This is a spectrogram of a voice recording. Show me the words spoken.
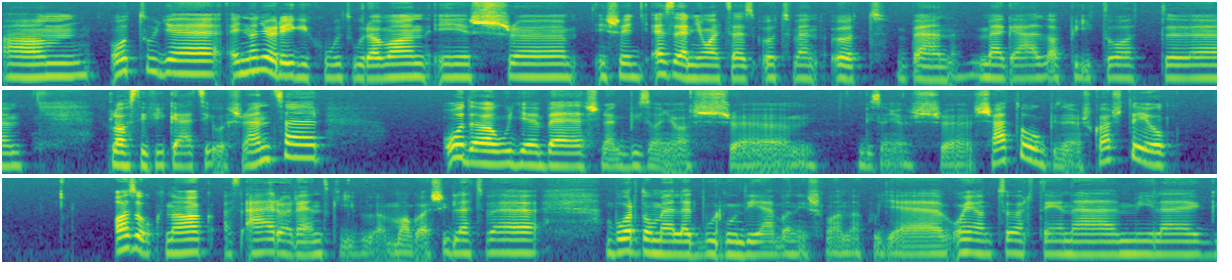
Um, ott ugye egy nagyon régi kultúra van, és, és egy 1855-ben megállapított uh, klasszifikációs rendszer. Oda ugye beesnek bizonyos, bizonyos sátók, bizonyos kastélyok, azoknak az ára rendkívül magas, illetve Bordó mellett Burgundiában is vannak ugye olyan történelmileg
